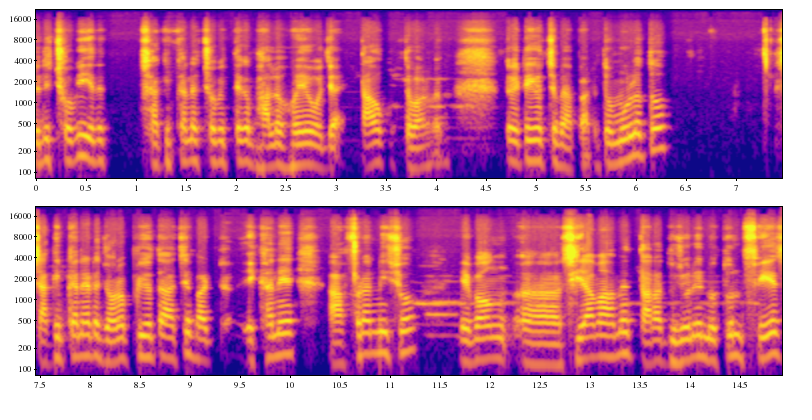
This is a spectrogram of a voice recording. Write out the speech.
যদি ছবি এদের শাকিব খানের ছবির থেকে ভালো হয়েও যায়, তাও করতে পারবে না। তো এটাই হচ্ছে ব্যাপার। তো মূলত শাকিব খানের একটা জনপ্রিয়তা আছে বাট এখানে আফরান নিশো এবং সিয়াম আহমেদ, তারা দুজনে নতুন ফেস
